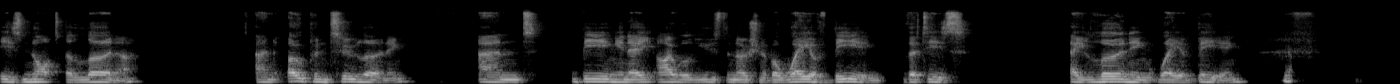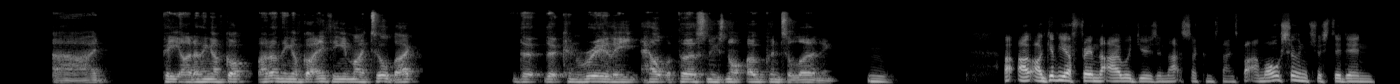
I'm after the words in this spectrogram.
is not a learner and open to learning and being in a, I will use the notion of a way of being that is a learning way of being. Yep. Uh, Pete, I don't think I've got I don't think I've got anything in my tool bag that that can really help a person who's not open to learning. Mm. I- I'll give you a frame that I would use in that circumstance, but I'm also interested in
